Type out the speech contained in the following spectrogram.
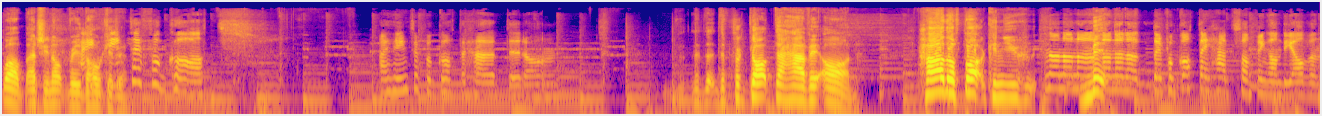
Well, actually, not really the I whole think kitchen. they forgot. I think they forgot they had it on. They, they- forgot to have it on. How the fuck can you? No, no, no, no, no, no. They forgot they had something on the oven.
